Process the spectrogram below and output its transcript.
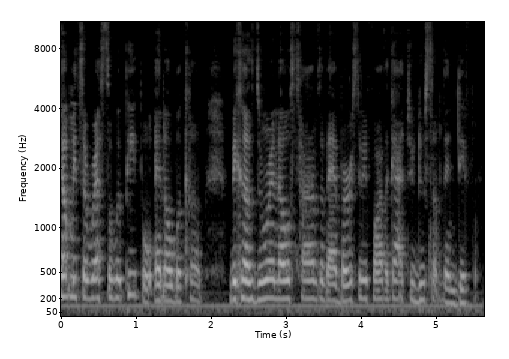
Help me to wrestle with people and overcome. Because during those times of adversity, Father God, you do something different.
